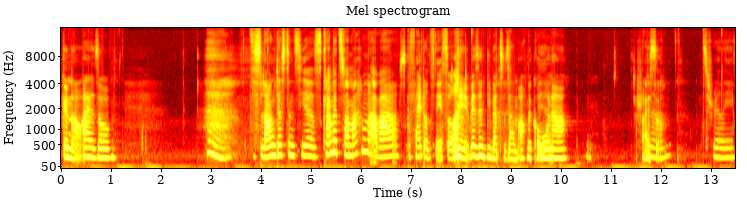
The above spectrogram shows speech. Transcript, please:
genau, also das Long Distance hier, das können wir zwar machen, aber es gefällt uns nicht so. nee, wir sind lieber zusammen, auch mit Corona. Scheiße. Ja. It's really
